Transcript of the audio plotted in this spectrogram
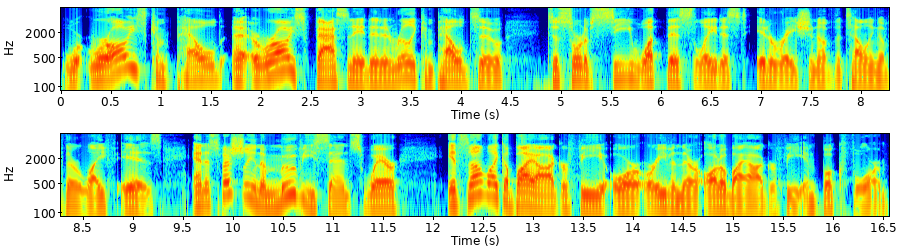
we're, we're always compelled, uh, we're always fascinated and really compelled to to sort of see what this latest iteration of the telling of their life is. And especially in a movie sense where it's not like a biography or or even their autobiography in book form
